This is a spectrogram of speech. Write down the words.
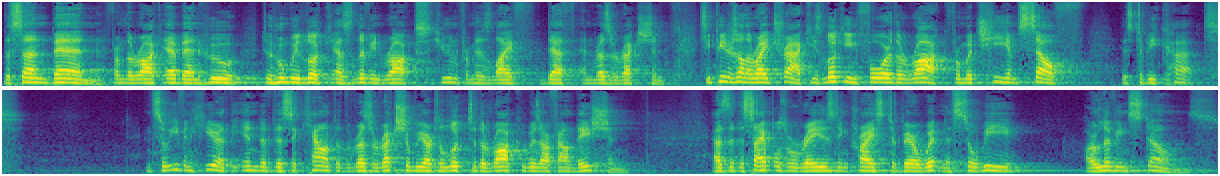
The son Ben from the rock Eben, who, to whom we look as living rocks hewn from his life, death, and resurrection. See, Peter's on the right track. He's looking for the rock from which he himself is to be cut. And so, even here at the end of this account of the resurrection, we are to look to the rock who is our foundation. As the disciples were raised in Christ to bear witness, so we are living stones,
